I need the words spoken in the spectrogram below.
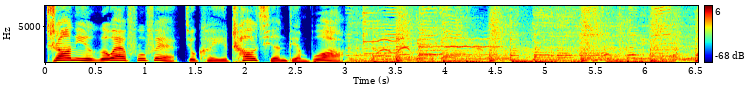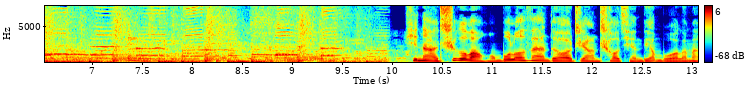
只要你额外付费，就可以超前点播。天哪，吃个网红菠萝饭都要这样超前点播了吗？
